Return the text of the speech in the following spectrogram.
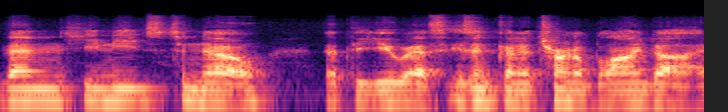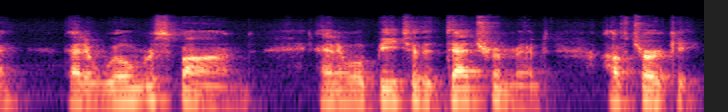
then he needs to know that the U.S. isn't going to turn a blind eye, that it will respond, and it will be to the detriment of Turkey.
